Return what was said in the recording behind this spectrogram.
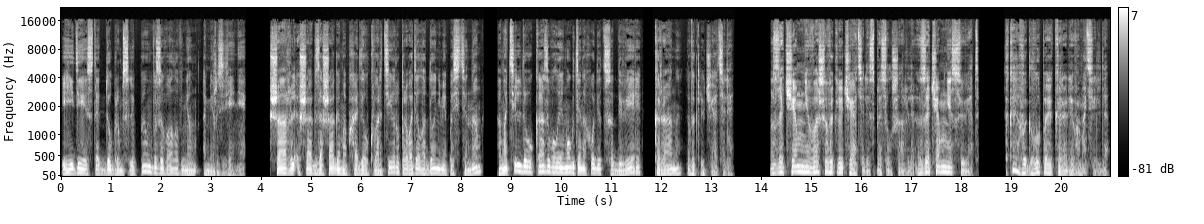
и идея стать добрым слепым вызывала в нем омерзение. Шарль шаг за шагом обходил квартиру, проводя ладонями по стенам, а Матильда указывала ему, где находятся двери, краны, выключатели. «Зачем мне ваши выключатели?» — спросил Шарль. «Зачем мне свет?» «Какая вы глупая королева, Матильда!»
